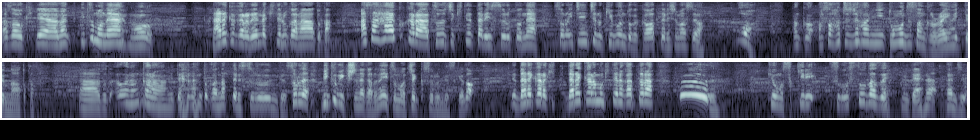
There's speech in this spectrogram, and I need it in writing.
朝起きてあ、なんかいつもね、もう、誰かから連絡来てるかなとか、朝早くから通知来てたりするとねその一日の気分とか変わったりしますよおなんか朝8時半に友治さんから LINE 入ってんなとかあちょっとうわなんかなみたいななんとかなったりするんでそれでビクビクしながらねいつもチェックするんですけどで誰から誰からも来てなかったらふう今日もすっきり過ごしそうだぜみたいな感じ。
